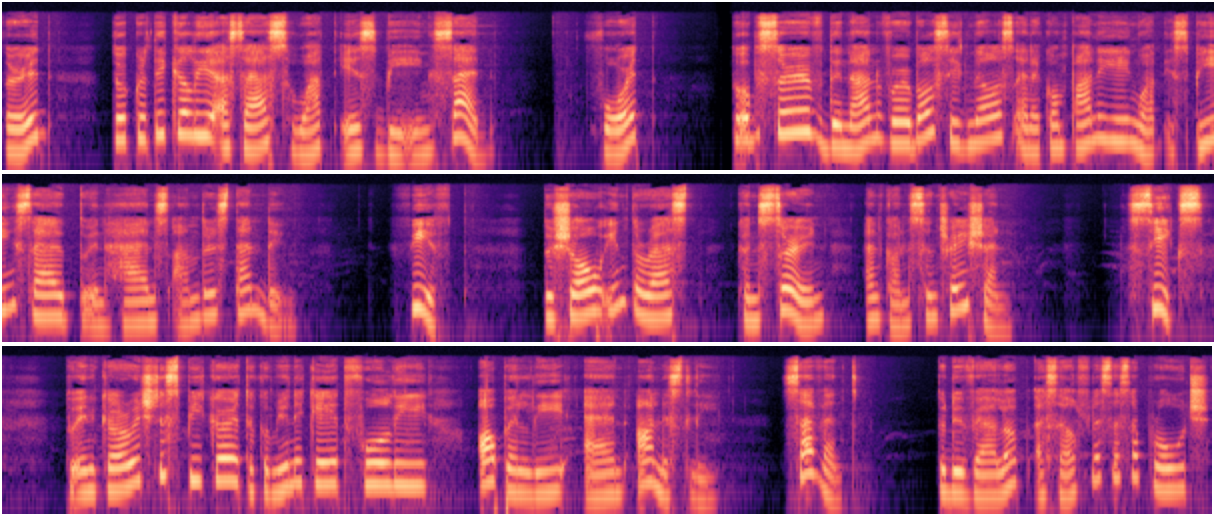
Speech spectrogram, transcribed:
Third, to critically assess what is being said. Fourth, to observe the nonverbal signals and accompanying what is being said to enhance understanding. Fifth, to show interest, concern, and concentration. Six, to encourage the speaker to communicate fully, openly, and honestly. Seventh, to develop a selflessness approach,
